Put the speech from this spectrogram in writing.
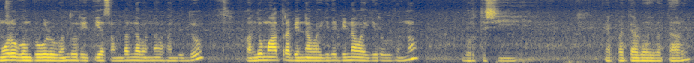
ಮೂರು ಗುಂಪುಗಳು ಒಂದು ರೀತಿಯ ಸಂಬಂಧವನ್ನು ಹೊಂದಿದ್ದು, ಒಂದು ಮಾತ್ರ ಭಿನ್ನವಾಗಿದೆ. ಭಿನ್ನವಾಗಿರುವುದನ್ನು ಗುರುತಿಸಿ. ಎಪ್ಪತ್ತೆರಡು, ಐವತ್ತಾರು.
